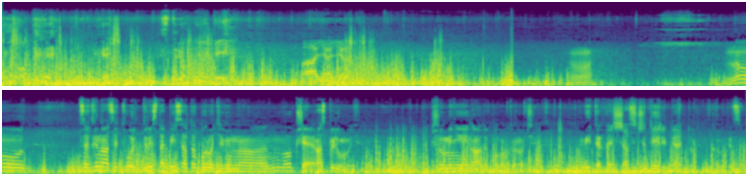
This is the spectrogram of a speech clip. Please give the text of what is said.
ойоб. Стрьомний який. Ай-яй-яй. Ну, це 12 вольт, 350 оборотів він ну, взагалі розплюнуть. Що мені і треба було, коротше. Вітер десь зараз 4-5 тут крутиться.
